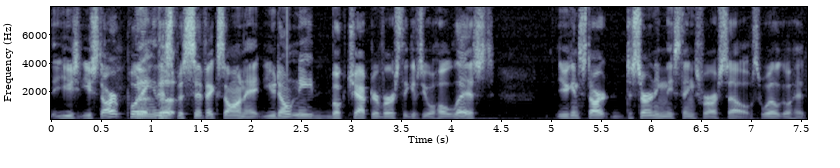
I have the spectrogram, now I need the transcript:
you, you start putting the, the, the specifics on it. You don't need book, chapter, verse that gives you a whole list. You can start discerning these things for ourselves. Will, go ahead.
